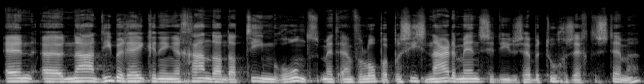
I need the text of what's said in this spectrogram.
En uh, na die berekeningen gaan dan dat team rond met enveloppen precies naar de mensen die dus hebben toegezegd te stemmen.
